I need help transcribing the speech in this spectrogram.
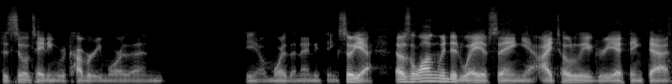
facilitating recovery more than you know more than anything. So yeah, that was a long-winded way of saying yeah, I totally agree. I think that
